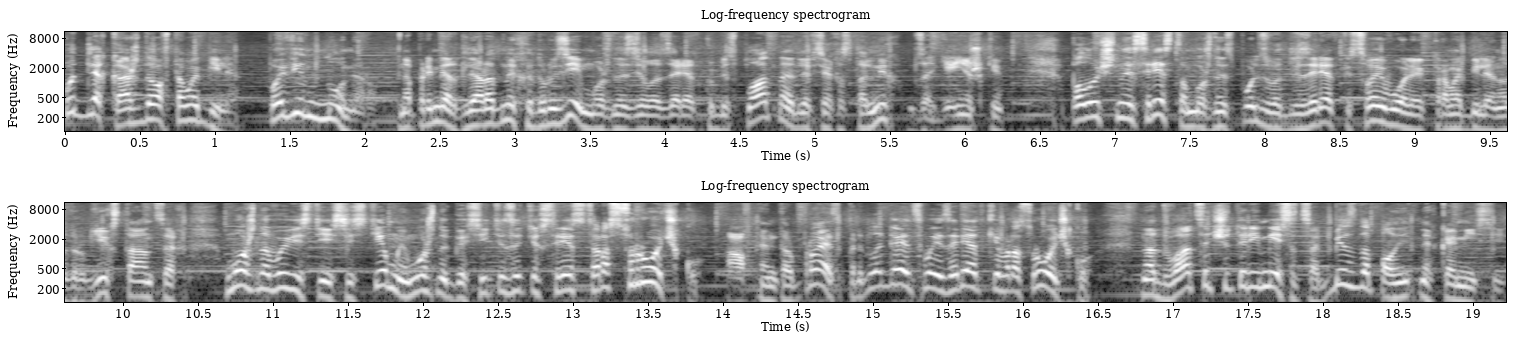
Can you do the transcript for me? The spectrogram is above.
хоть для каждого автомобиля, по ВИН-номеру. Например, для родных и друзей можно сделать зарядку бесплатно, а для всех остальных за денежки. Полученные средства можно использовать для зарядки своего электромобиля на других станциях, можно вывести из системы и можно гасить из этих средств рассрочку. Enterprise предлагает свои зарядки в рассрочку на 24 месяца без дополнительных комиссий.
